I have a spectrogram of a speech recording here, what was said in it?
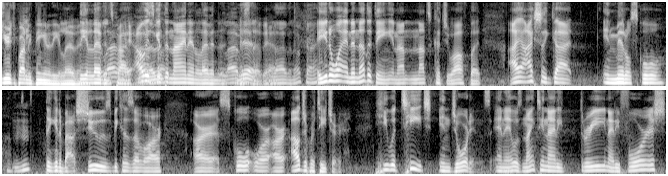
You're, you're probably thinking of the eleven. the 11's 11. probably. I always get the nine and eleven, Eleven. mixed Yeah. up. Yeah. Eleven. Okay. And you know what? And another thing, and I'm not to cut you off, but I actually got in middle school Mhm. thinking about shoes because of our our school or our algebra teacher. He would teach in Jordans, and it was 1993, 94 ish.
